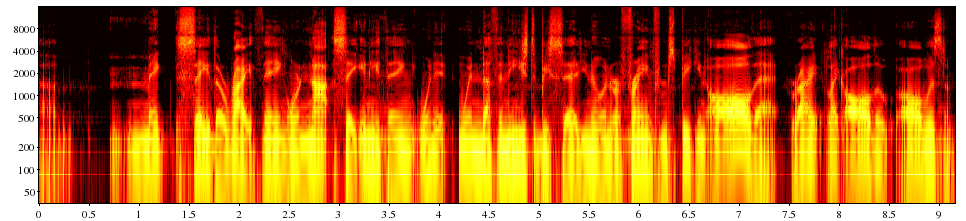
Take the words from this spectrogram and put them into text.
um, make say the right thing or not say anything when it when nothing needs to be said you know and refrain from speaking. All, all that right? Like all the all wisdom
